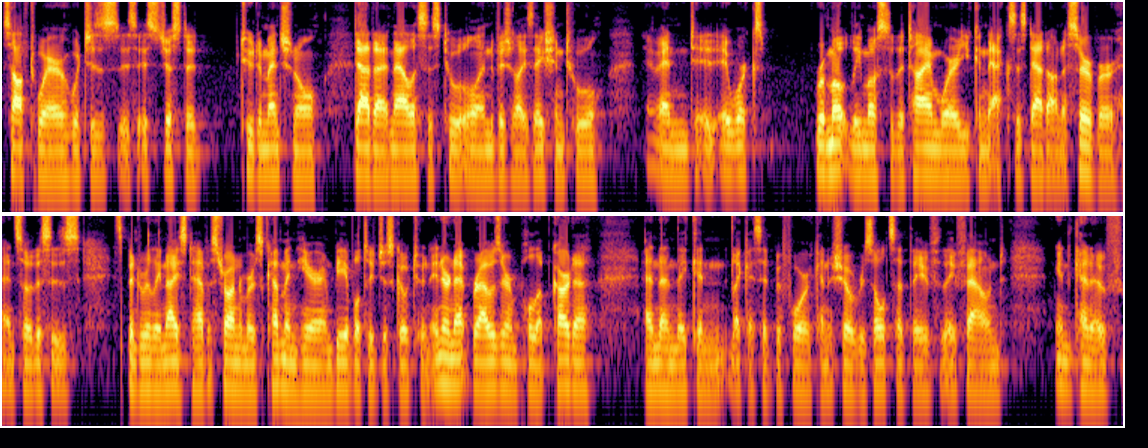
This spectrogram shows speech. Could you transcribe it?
software, which is, is, is just a two dimensional data analysis tool and visualization tool. And it, it works remotely most of the time where you can access data on a server. And so this is it's been really nice to have astronomers come in here and be able to just go to an internet browser and pull up Carta. and then they can like I said before kind of show results that they've they found and kind of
